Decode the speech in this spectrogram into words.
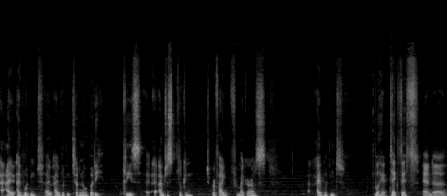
I, I wouldn't. I, I wouldn't tell nobody. Please, I, I'm just looking to provide for my girls. I wouldn't. Well, here, take this, and uh,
